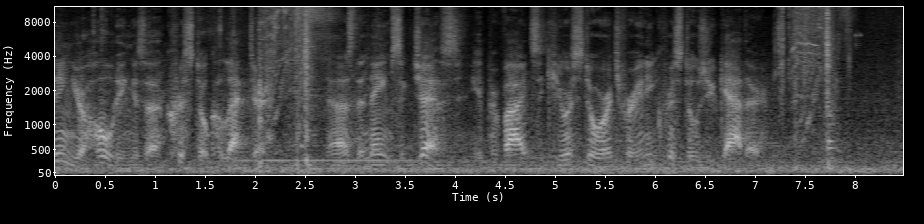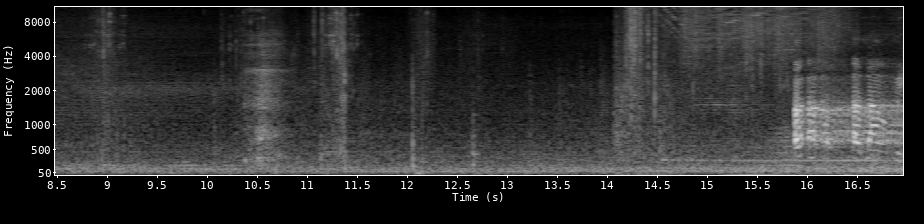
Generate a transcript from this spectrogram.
thing you're holding is a crystal collector. Now, as the name suggests, it provides secure storage for any crystals you gather. Uh, uh, allow me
